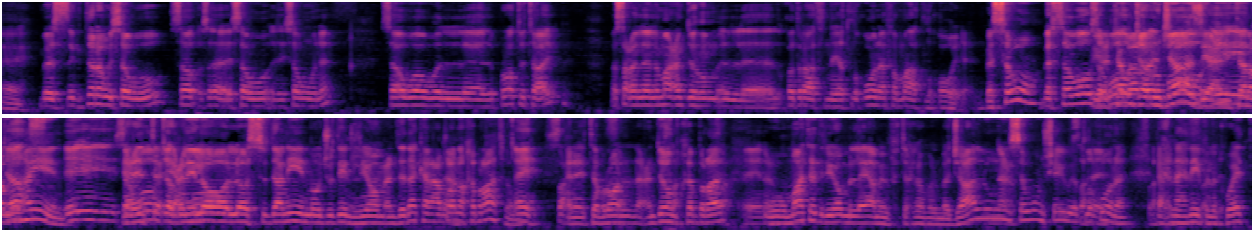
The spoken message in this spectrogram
إيه بس قدروا يسووه يسوونه. سووا ال- prototype. بس طبعا لأن ما عندهم ال- القدرات إنه يطلقونه فما أطلقوه يعني بس سووه بس سووه سووه يعتبر وجربوه إنجاز يعني، إي إي ترى مو إنجاز. هين. اي اي يعني انت يعني. لو لو السودانيين موجودين اليوم عندنا كان أعطونا نعم. خبراتهم اي صح يعني يعتبرون صح. عندهم صح. خبرة صح. إي نعم. وما تدري يوم من الأيام ينفتح لهم المجال نعم. ويسوون شيء صحيح. ويطلقونه صحيح. إحنا هني في صحيح. الكويت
